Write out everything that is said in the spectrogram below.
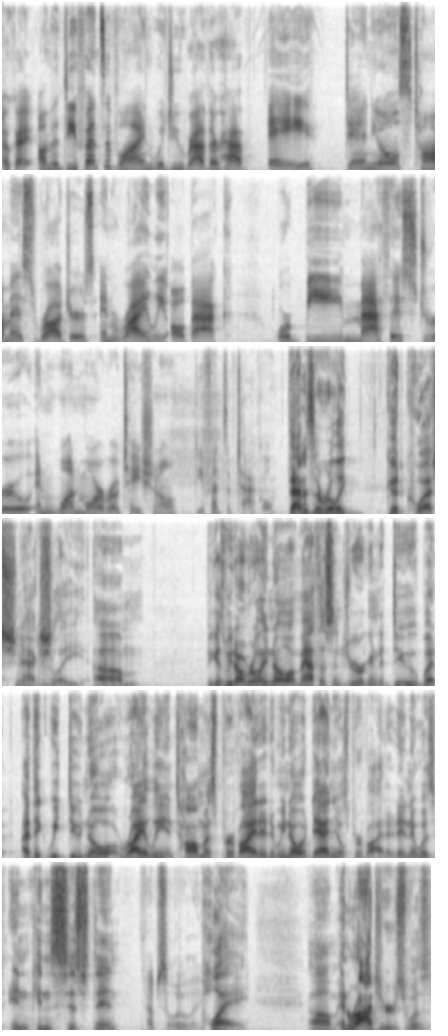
Okay, on the defensive line, would you rather have A, Daniels, Thomas, Rogers, and Riley all back, or B, Mathis, Drew, and one more rotational defensive tackle? That is a really good question, actually, um, because we don't really know what Mathis and Drew are going to do, but I think we do know what Riley and Thomas provided, and we know what Daniels provided, and it was inconsistent Absolutely. play. Um, and Rogers was,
